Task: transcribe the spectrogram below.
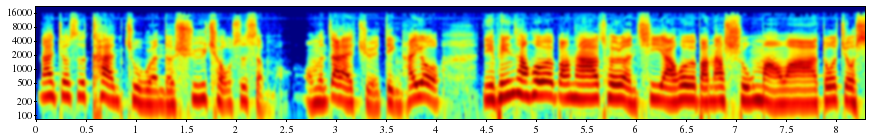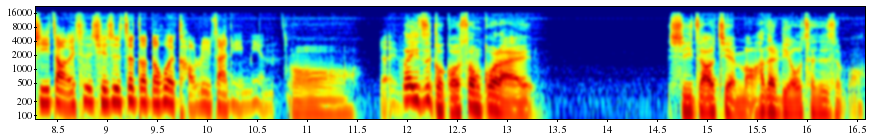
那就是看主人的需求是什么，我们再来决定。还有，你平常会不会帮他吹冷气啊？会不会帮他梳毛啊？多久洗澡一次？其实这个都会考虑在里面。哦，对，那一只狗狗送过来洗澡剪毛，它的流程是什么？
